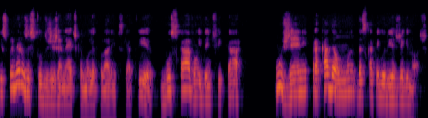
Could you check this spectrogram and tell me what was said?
E os primeiros estudos de genética molecular em psiquiatria buscavam identificar um gene para cada uma das categorias diagnósticas.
